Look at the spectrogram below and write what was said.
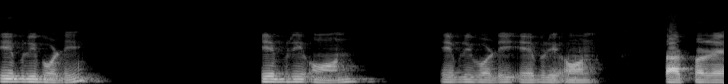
everybody everyone everybody everyone তারপরে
